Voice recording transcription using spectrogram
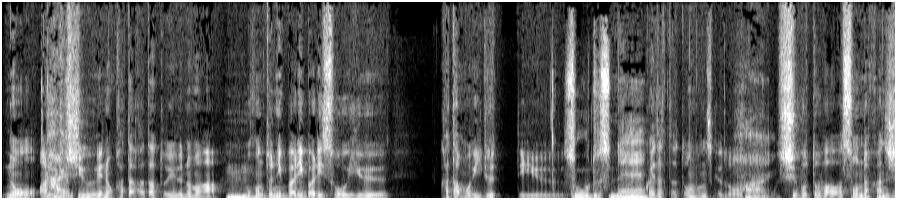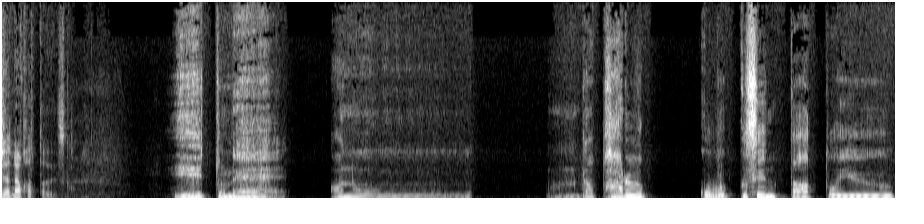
の、あの、はい年上の方々というのは、うん。もう本当にバリバリそういう方もいるっていうそうです業ね。界だったと思うんですけど、はい。仕事場はそんな感じじゃなかったですか？えーとね、あのーだパルコブックセンターという、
